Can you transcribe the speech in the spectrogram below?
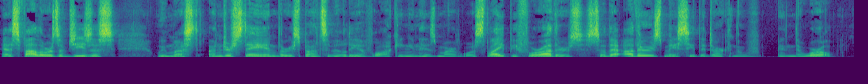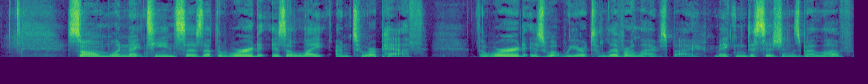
As followers of Jesus, we must understand the responsibility of walking in his marvelous light before others so that others may see the dark in the, in the world. Psalm 119 says that the word is a light unto our path. The Word is what we are to live our lives by, making decisions by love,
